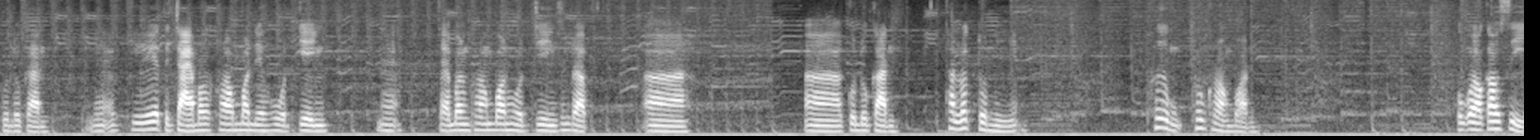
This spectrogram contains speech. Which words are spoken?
คุณดูกันนี่ยโอเคแต่จ่ายบอลครองบอลเดี๋ยวโหดจริงนะจ่ายบอลครองบอลโหดจริงสำหรับอ่าอ่าคุณดูกันถ้าลดตัวนี้ เพิ่มเพิ่มครองบอลอุกอเก้าสี่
